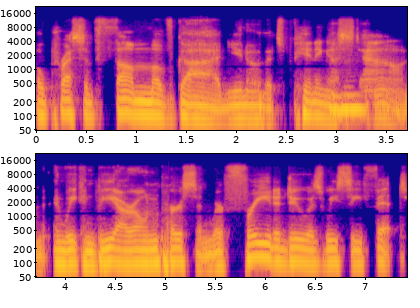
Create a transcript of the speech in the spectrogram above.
oppressive thumb of God, you know, that's pinning us mm-hmm. down, and we can be our own person. We're free to do as we see fit.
